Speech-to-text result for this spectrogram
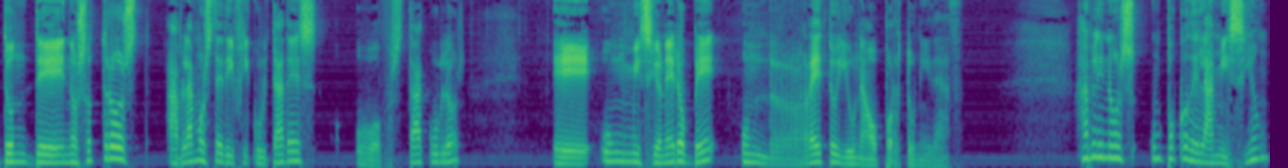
Donde nosotros hablamos de dificultades u obstáculos, un misionero ve un reto y una oportunidad. Háblenos un poco de la misión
